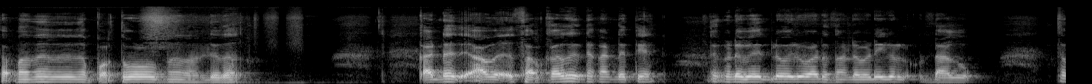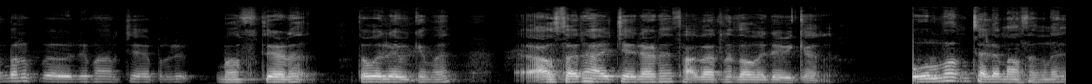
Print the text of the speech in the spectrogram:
സമ്മാനത്തിൽ നിന്ന് പുറത്തു പോകുന്നത് നല്ലത്. കണ്ടെത്തി അവ- സർക്കാർ തന്നെ കണ്ടെത്തിയ നിങ്ങളുടെ പേരിൽ ഒരുപാട് നടപടികൾ ഉണ്ടാകും. ഡിസംബർ ഫെബ്രുവരി മാർച്ച് ഏപ്രിൽ മാസത്തെയാണ് തുക ലഭിക്കുന്നത്. അവസാന ആഴ്ചയിലാണ് സാധാരണ തുക ലഭിക്കാറ്. പൂർവം ചില മാസങ്ങളിൽ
